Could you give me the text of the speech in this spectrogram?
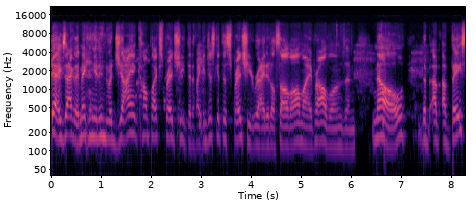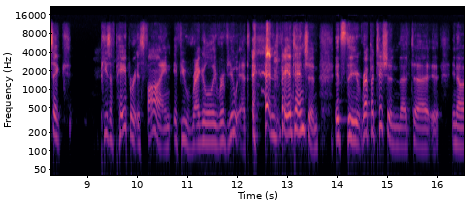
Yeah, exactly. Making it into a giant complex spreadsheet that if I can just get this spreadsheet right, it'll solve all my problems. And no, the a, a basic piece of paper is fine if you regularly review it and pay attention. It's the repetition that uh, you know,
